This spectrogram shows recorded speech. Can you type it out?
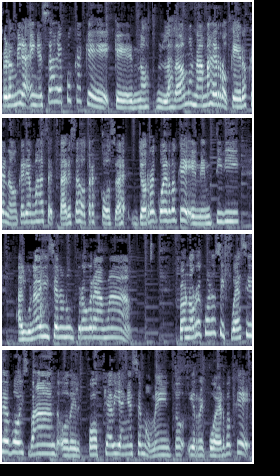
Pero mira, en esas épocas que, que nos las dábamos nada más de rockeros, que no queríamos aceptar esas otras cosas, yo recuerdo que en MTV alguna vez hicieron un programa, pero no recuerdo si fue así de voice band o del pop que había en ese momento, y recuerdo que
